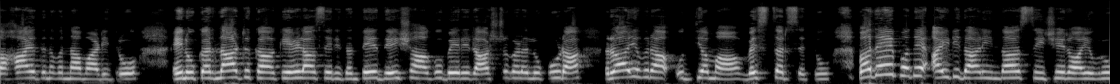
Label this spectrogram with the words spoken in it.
ಸಹಾಯಧನವನ್ನ ಮಾಡಿದ್ರು. ಏನು ಕರ್ನಾಟಕ, ಕೇರಳ ಸೇರಿದಂತೆ ದೇಶ ಹಾಗೂ ಬೇರೆ ರಾಷ್ಟ್ರಗಳಲ್ಲೂ ಕೂಡ ರಾಯವರ ಉದ್ಯಮ ವಿಸ್ತರಿಸಿತು. ಪದೇ ಪದೇ ಐಟಿ ದಾಳಿಯಿಂದ ಸಿಜೆ ರಾಯ್ ಅವರು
